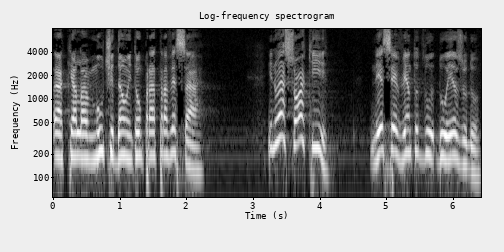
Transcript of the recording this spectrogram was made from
aquela multidão então para atravessar. E não é só aqui, nesse evento do, do Êxodo.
